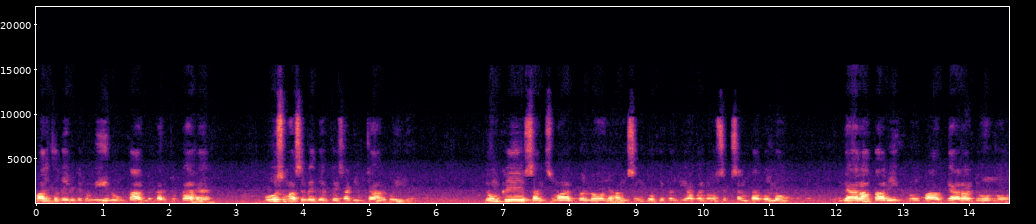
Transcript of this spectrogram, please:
ਪੰਥ ਦੇ ਵਿੱਚ ਗੰਭੀਰ ਰੂਪ ਧਾਰਨ ਕਰ ਚੁੱਕਾ ਹੈ, ਉਸ ਮਸਲੇ ਦੇ ਉੱਤੇ ਸਾਡੀ ਵਿਚਾਰ ਹੋਈ ਹੈ। ਕਿਉਂਕਿ ਸੰਤ ਸਮਾਜ ਵੱਲੋਂ, ਨਿਹੰਗ ਸਿੰਘ ਜਥੇਬੰਦੀਆਂ ਵੱਲੋਂ, ਸਿੱਖ ਸੰਗਤਾਂ ਵੱਲੋਂ 11 ਤਾਰੀਖ ਨੂੰ ਭਾਵ 11 ਜੂਨ ਨੂੰ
